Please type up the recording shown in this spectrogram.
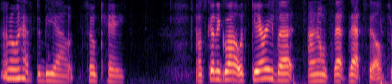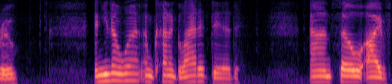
I don't have to be out. It's okay. I was going to go out with Gary, but I don't that that fell through. And you know what? I'm kind of glad it did. And so I've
